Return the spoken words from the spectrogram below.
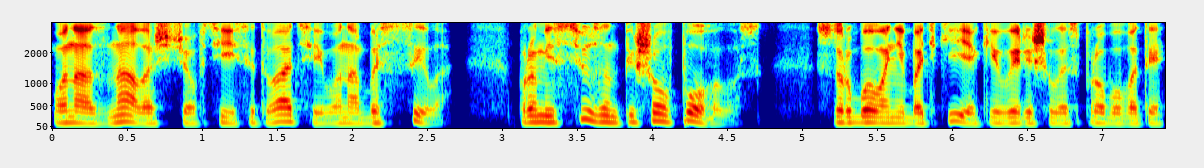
Вона знала, що в цій ситуації вона безсила. Про міс Сюзан пішов поголос. Стурбовані батьки, які вирішили спробувати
